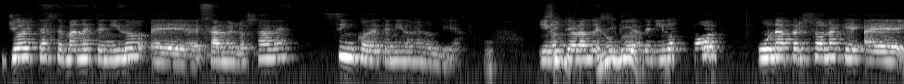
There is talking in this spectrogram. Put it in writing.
Yo esta semana he tenido, eh, Carmen lo sabe, cinco detenidos en un día. y no estoy hablando de cinco detenidos por una persona que eh,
